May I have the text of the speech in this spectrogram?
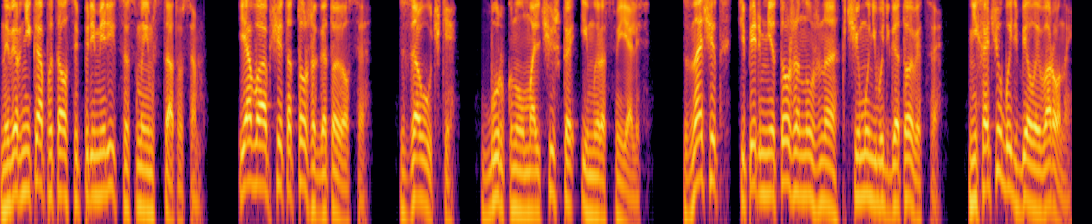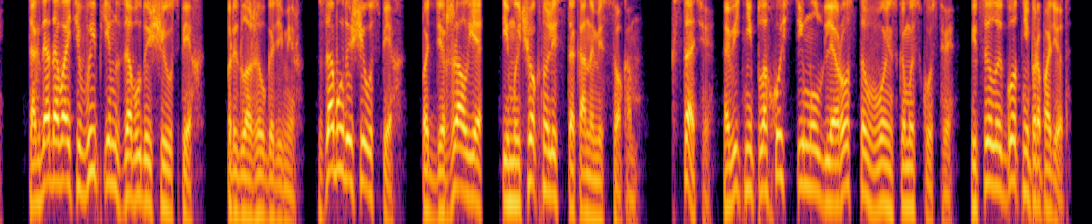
Наверняка пытался примириться с моим статусом. «Я вообще-то тоже готовился. Заучки», – буркнул мальчишка, и мы рассмеялись. «Значит, теперь мне тоже нужно к чему-нибудь готовиться. Не хочу быть белой вороной. Тогда давайте выпьем за будущий успех», – предложил Гадимир. «За будущий успех», – поддержал я, и мы чокнулись стаканами с соком. Кстати, а ведь неплохой стимул для роста в воинском искусстве. И целый год не пропадет.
